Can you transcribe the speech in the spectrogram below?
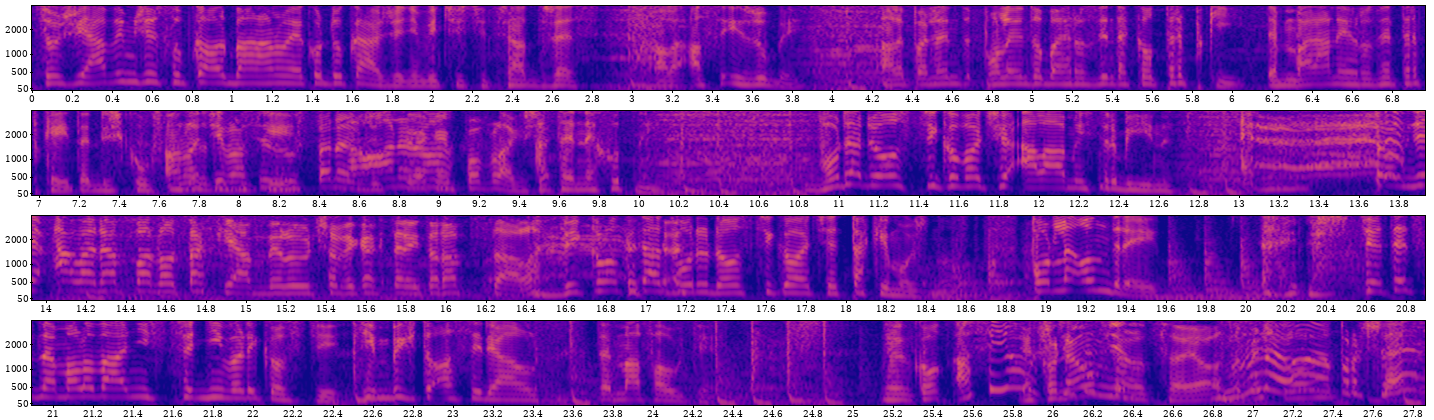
Což já vím, že slupka od banánu jako dokáže vyčistit třeba dřez, ale asi i zuby. Ale podle, podle mě to bude hrozně takový trpký. Ten banán je hrozně trpký, ten když kousne. Ono ti vlastně slupky- zůstane vždycky takový povlak, že? A ten nechutný. Voda do ostřikovače alá Mr. Bean. To mě ale napadlo tak, já miluju člověka, který to napsal. Vykloktat vodu do ostřikovače taky možnost. Podle Ondry, štětec na malování střední velikosti. Tím bych to asi dal, ten má v autě. Jako, asi jo. Jako na umělce, jo? To No, by šlo. no, proč ne?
